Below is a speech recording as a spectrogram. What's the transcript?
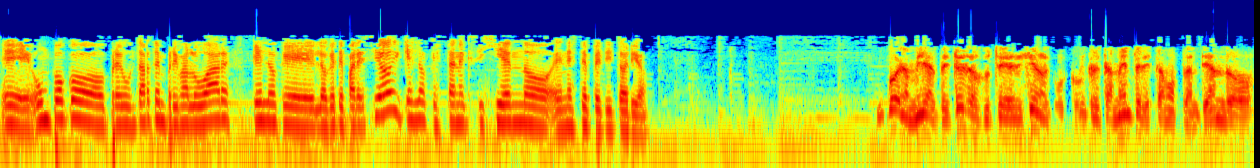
Eh, un poco preguntarte en primer lugar qué es lo que, lo que te pareció y qué es lo que están exigiendo en este petitorio. Bueno, mira, el lo que ustedes dijeron, concretamente le estamos planteando,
